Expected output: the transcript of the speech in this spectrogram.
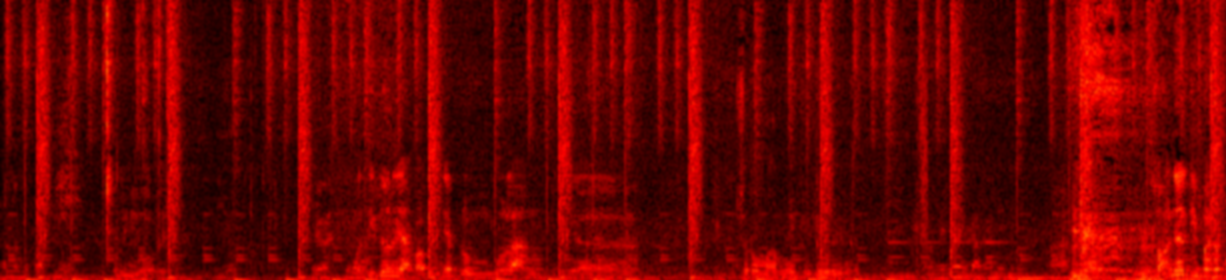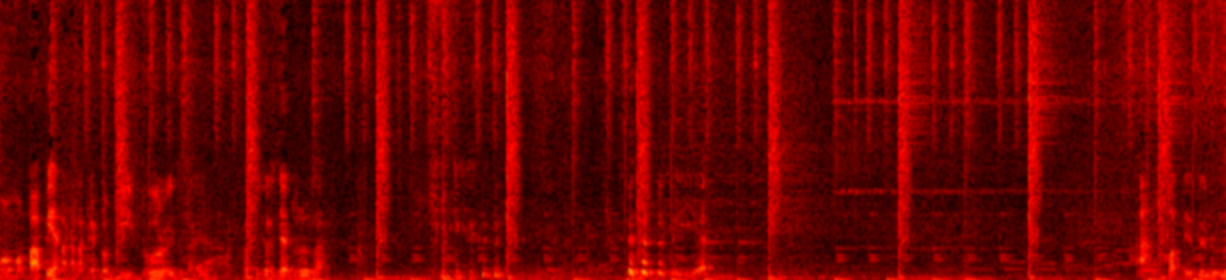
nama papi Oh iya. ya. iya ya mau tidur ya papinya belum pulang iya Suruh mami tidurin. maminya yang kangen ini. Iya. soalnya gimana mau sama papi anak-anaknya belum tidur gitu kan papi kerja dulu lah iya angkot itu dulu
